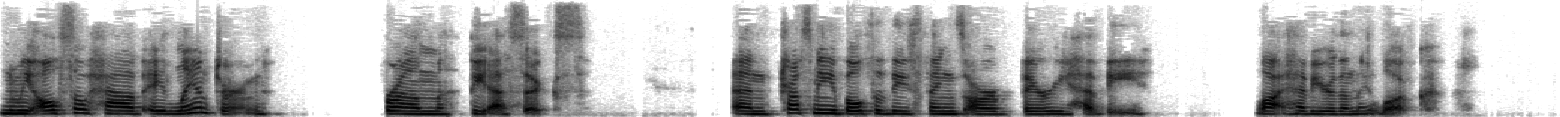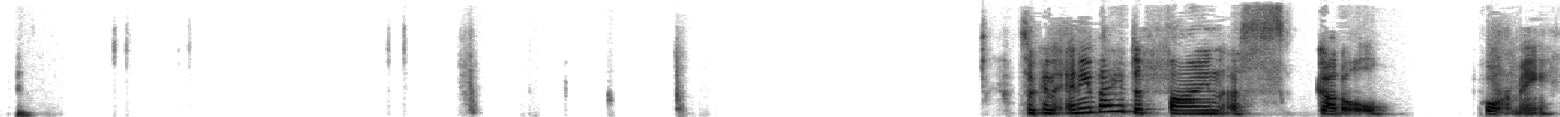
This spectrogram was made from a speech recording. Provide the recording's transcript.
And we also have a lantern from the Essex. And trust me, both of these things are very heavy, a lot heavier than they look. So can anybody define a scuttle for me?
